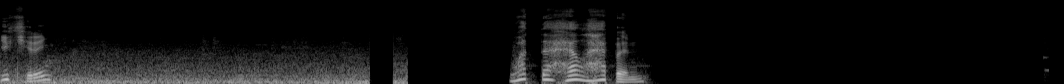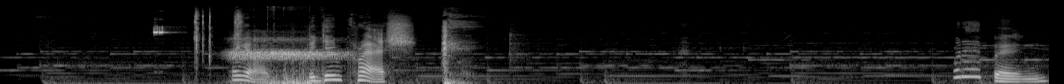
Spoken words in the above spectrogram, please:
you kidding? What the hell happened? Hang on, the game crashed. what happened?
